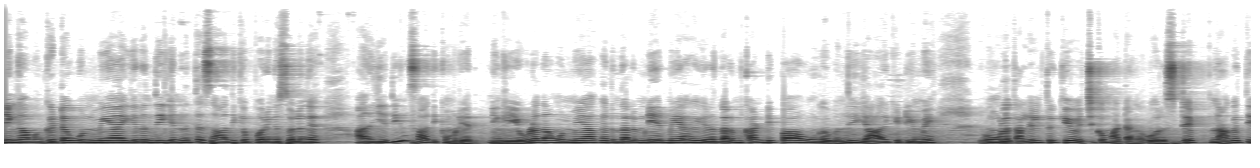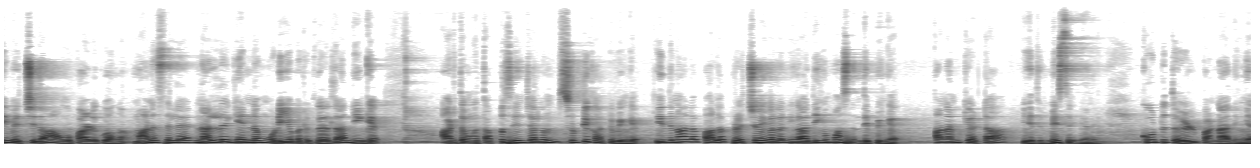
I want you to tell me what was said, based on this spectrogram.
நீங்கள் அவங்கக்கிட்ட உண்மையாக இருந்து என்னத்தை சாதிக்க போகிறீங்க சொல்லுங்கள் அது எதையும் சாதிக்க முடியாது. நீங்கள் எவ்வளோ தான் உண்மையாக இருந்தாலும் நேர்மையாக இருந்தாலும் கண்டிப்பாக அவங்க வந்து யார்கிட்டேயுமே உங்களை தலையில் தூக்கி வச்சுக்க மாட்டாங்க. ஒரு ஸ்டெப் நகர்த்தி வச்சு தான் அவங்க பழகுவாங்க. மனசில் நல்ல எண்ணம் உடையவர்கள் தான் நீங்கள் அடுத்தவங்க தப்பு செஞ்சாலும் சுட்டி காட்டுவீங்க. இதனால பல பிரச்சனைகளை நீங்கள் அதிகமாக சந்திப்பீங்க. பணம் கேட்டால் எதுவுமே செய்யாது. கூட்டு தொழில் பண்ணாதீங்க.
